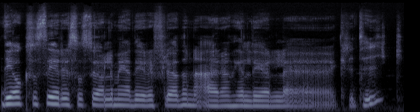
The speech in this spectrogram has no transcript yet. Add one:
det jag också ser i sociala medier i flödena är en hel del eh, kritik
